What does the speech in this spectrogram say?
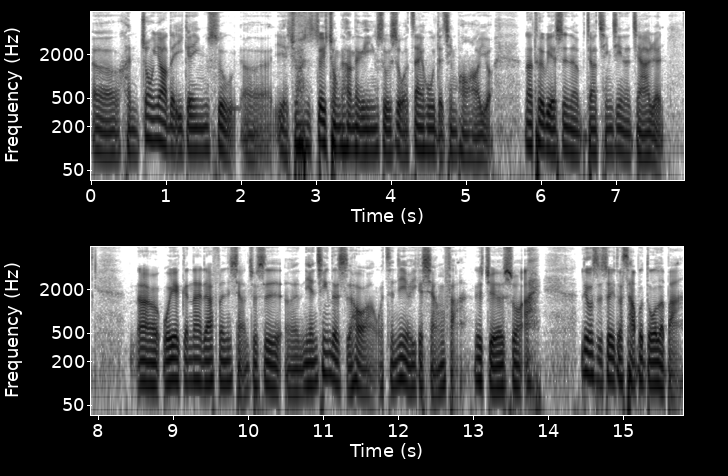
呃，很重要的一个因素，呃，也就是最重要的那个因素，是我在乎的亲朋好友。那特别是呢，比较亲近的家人。那我也跟大家分享，就是呃，年轻的时候啊，我曾经有一个想法，就觉得说，哎，六十岁都差不多了吧，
